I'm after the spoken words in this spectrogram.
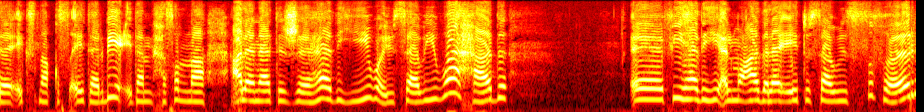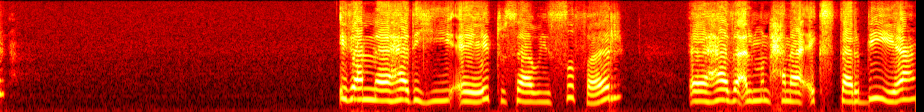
x ناقص a تربيع. إذا حصلنا على ناتج هذه ويساوي واحد في هذه المعادلة a تساوي صفر. إذا هذه A تساوي صفر. آه هذا المنحنى X تربيع.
